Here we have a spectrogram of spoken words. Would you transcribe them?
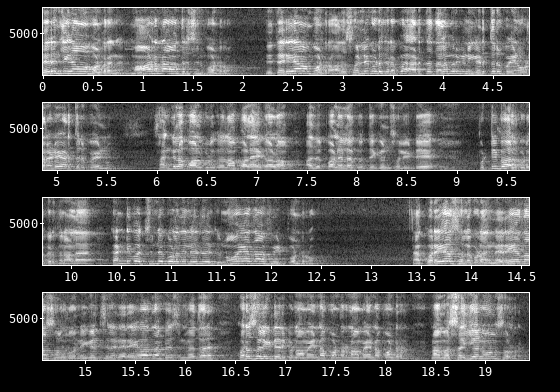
தெரிஞ்சிக்காமல் பண்ணுறங்க மாடனாக வந்துருச்சுன்னு பண்ணுறோம் இது தெரியாமல் பண்ணுறோம் அதை சொல்லிக் கொடுக்குறப்ப அடுத்த தலைமுறைக்கு நீங்கள் எடுத்துகிட்டு போயிடணும். உடனடியே எடுத்துகிட்டு போயிடணும். சங்கில் பால் கொடுக்கறதுலாம் பழைய காலம். அது பல்லில் குத்திக்குன்னு சொல்லிட்டு புட்டி பால் கொடுக்கறதுனால கண்டிப்பாக சின்ன குழந்தைலேருந்து இதுக்கு நோயை தான் ஃபீட் பண்ணுறோம் நான் குறையாக சொல்லக்கூடாது நிறைய தான் சொல்லணும். நிகழ்ச்சியில் நிறையா தான் பேசணுமே தவிர குறை சொல்லிக்கிட்டே இருக்கும் நாம் என்ன பண்ணுறோம் நாம் என்ன பண்ணுறோம் நாம செய்யணும்னு சொல்கிறேன்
